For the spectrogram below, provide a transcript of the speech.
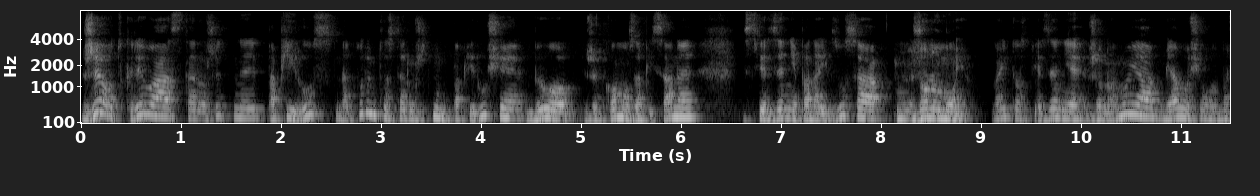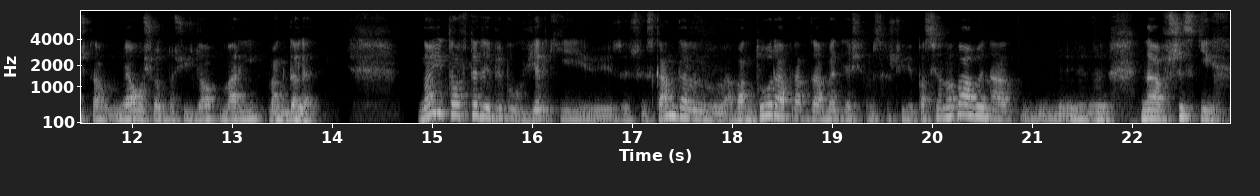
że odkryła starożytny papirus, na którym to starożytnym papirusie było rzekomo zapisane stwierdzenie Pana Jezusa, żono moja. No i to stwierdzenie żono moja miało się, odnosić, miało się odnosić do Marii Magdaleny. No i to wtedy wybuchł wielki skandal, awantura, prawda? Media się tym straszliwie pasjonowały na, na wszystkich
